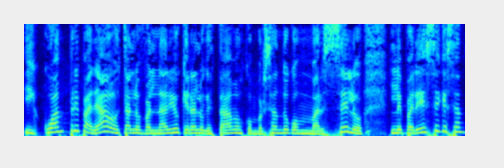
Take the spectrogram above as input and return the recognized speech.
y cuán preparados están los balnearios, que era lo que estábamos conversando con Marcelo. ¿Le parece que se han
